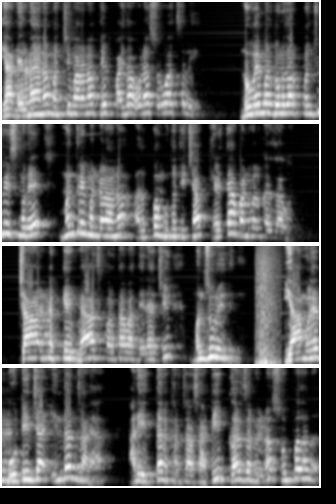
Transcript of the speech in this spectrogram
या निर्णयानं मच्छीमारांना थेट फायदा होण्यास सुरुवात झाली. नोव्हेंबर दोन हजार पंचवीसमध्ये मंत्रिमंडळानं अल्प मुदतीच्या खेळत्या भांडवल कर्जावर चार टक्के व्याज परतावा देण्याची मंजुरी दिली. यामुळे बोटींच्या इंधन जाळ्या आणि इतर खर्चासाठी कर्ज मिळणं सोपं झालं.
